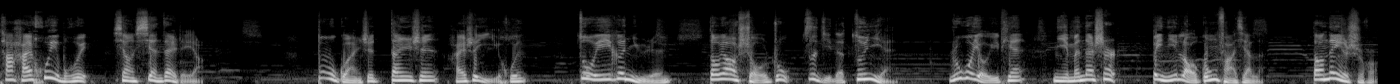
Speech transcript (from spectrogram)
他还会不会像现在这样？不管是单身还是已婚，作为一个女人，都要守住自己的尊严。如果有一天你们的事儿被你老公发现了，到那个时候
